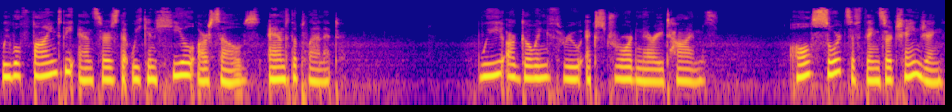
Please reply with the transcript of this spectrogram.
we will find the answers that we can heal ourselves and the planet. We are going through extraordinary times. All sorts of things are changing.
